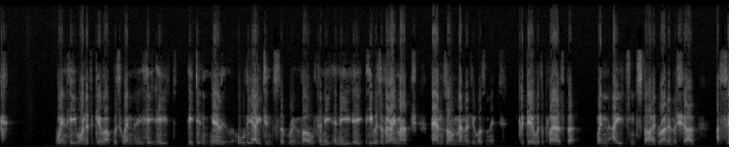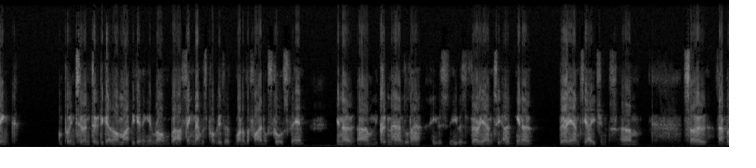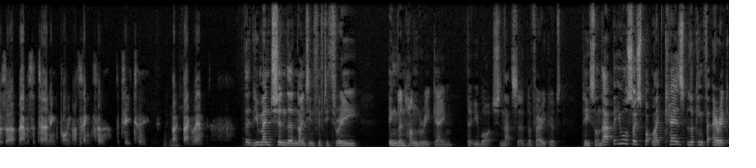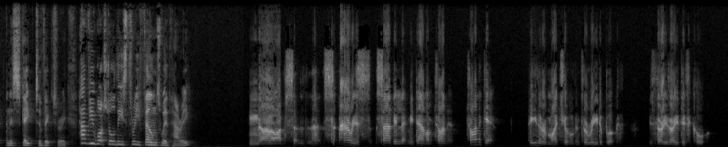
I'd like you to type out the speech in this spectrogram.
when he wanted to give up was when he he, he didn't, you know, all the agents that were involved, and he and he, he, he was a very much hands-on manager, wasn't he? He could deal with the players, but when agents started running the show, I think I'm putting two and two together. I might be getting it wrong, but I think that was probably the, one of the final straws for him. You know, um, he couldn't handle that. He was he was very anti, uh, you know, very anti-agents. Um, so that was a that was a turning point, I think, for the GT back back then. You mentioned the 1953 England-Hungary game that you watched, and that's a, a very good piece on that. But you also spotlight Kes looking for Eric and Escape to Victory. Have you watched all these three films with Harry? No, I'm Harry's sadly let me down. I'm trying to trying to get either of my children to read a book, It's very, very difficult,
